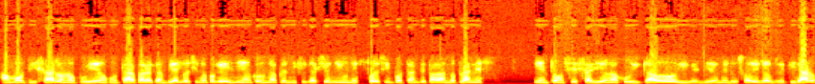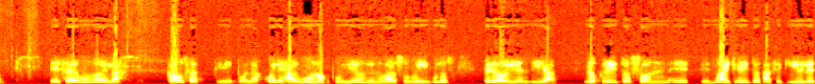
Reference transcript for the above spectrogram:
amortizaron o pudieron juntar para cambiarlo, sino porque venían con una planificación y un esfuerzo importante pagando planes y entonces salieron adjudicados y vendieron el usuario y lo retiraron. Esa es una de las causas que por las cuales algunos pudieron renovar sus vehículos, pero hoy en día los créditos son, este, no hay créditos asequibles,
